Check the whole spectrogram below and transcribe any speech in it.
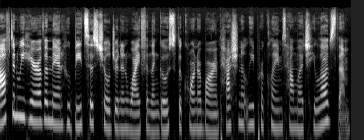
Often we hear of a man who beats his children and wife and then goes to the corner bar and passionately proclaims how much he loves them.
